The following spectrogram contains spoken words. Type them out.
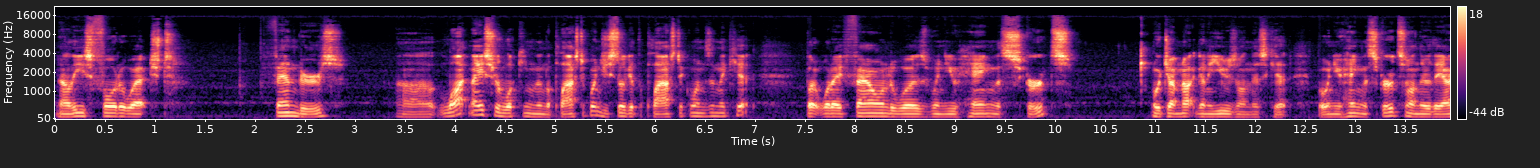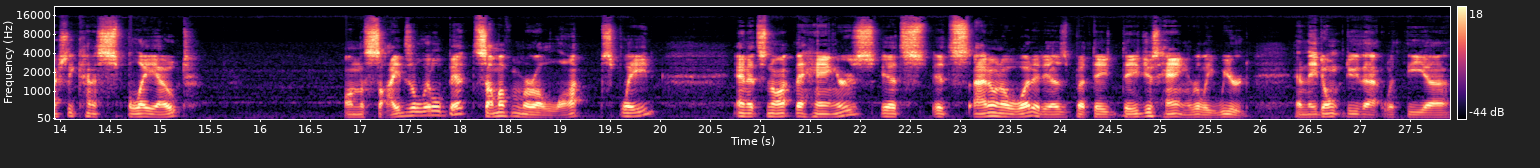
Now these photo etched fenders a uh, lot nicer looking than the plastic ones. You still get the plastic ones in the kit. But what I found was when you hang the skirts, which I'm not going to use on this kit, but when you hang the skirts on there, they actually kind of splay out on the sides a little bit. Some of them are a lot splayed. And it's not the hangers. It's, it's I don't know what it is, but they, they just hang really weird. And they don't do that with the, uh,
